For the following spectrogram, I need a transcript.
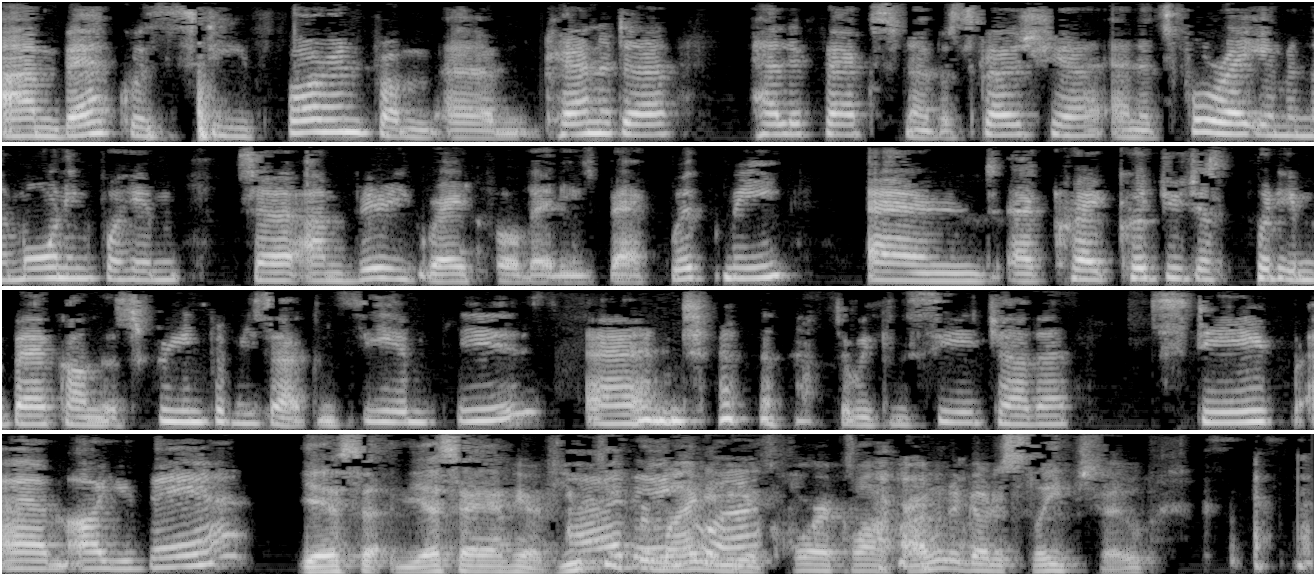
I'm back with Steve Foran from um, Canada, Halifax, Nova Scotia, and it's 4 a.m. in the morning for him. So I'm very grateful that he's back with me. And uh, Craig, could you just put him back on the screen for me so I can see him, please? And so we can see each other. Steve, um, are you there? Yes, uh, yes, I am here. If you uh, keep reminding you me it's four o'clock, I'm going to go to sleep, Sue.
